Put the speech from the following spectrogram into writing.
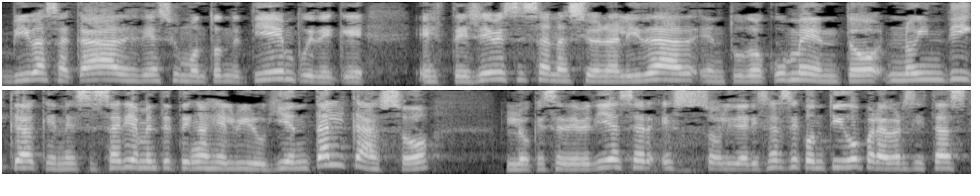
vivas acá desde hace un montón de tiempo y de que este, lleves esa nacionalidad en tu documento no indica que necesariamente tengas el virus. Y en tal caso, lo que se debería hacer es solidarizarse contigo para ver si estás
